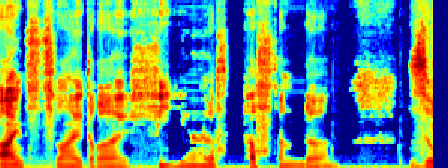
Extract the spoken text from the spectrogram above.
1, 2, 3, 4. Das passt dann dann. So.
